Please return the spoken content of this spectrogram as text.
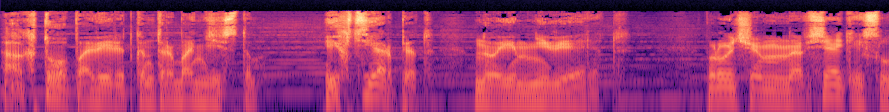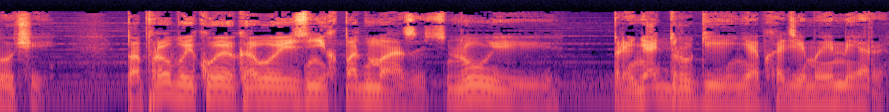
«А кто поверит контрабандистам? Их терпят, но им не верят. Впрочем, на всякий случай, попробуй кое-кого из них подмазать, ну и принять другие необходимые меры.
